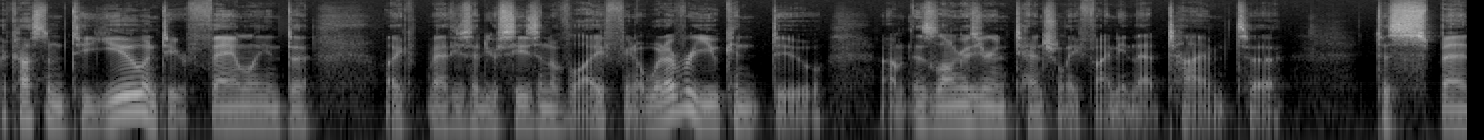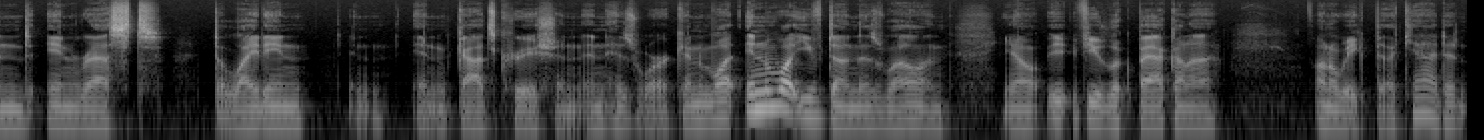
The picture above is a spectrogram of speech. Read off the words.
accustomed to you and to your family and to like Matthew said, your season of life. You know, whatever you can do, um, as long as you're intentionally finding that time to to spend in rest, delighting in, in God's creation, in His work, and what in what you've done as well. And you know, if you look back on a on a week, be like, yeah, I did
